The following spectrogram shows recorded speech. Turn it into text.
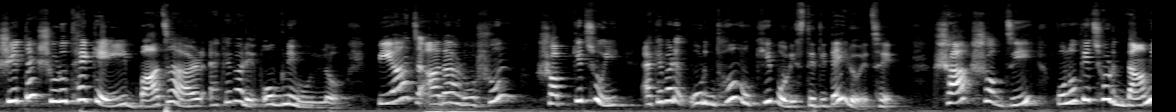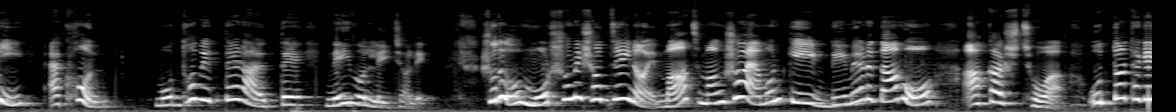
শীতের শুরু থেকেই বাজার একেবারে অগ্নিমূল্য। পেঁয়াজ, আদা, রসুন সবকিছুই একেবারে ঊর্ধ্বমুখী পরিস্থিতিতেই রয়েছে। শাক, সবজি কোনো কিছুর দামই এখন মধ্যবিত্তের আয়ত্তে নেই বললেই চলে। শুধু মরশুমি সবজিই নয় মাছ মাংস এমনকি ডিমের দামও আকাশ ছোঁয়া। উত্তর থেকে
